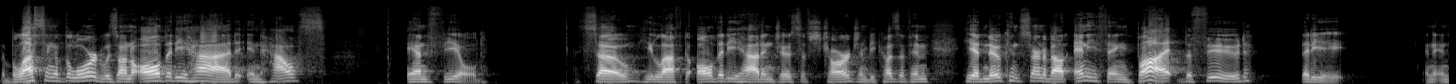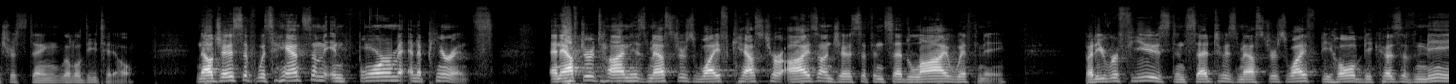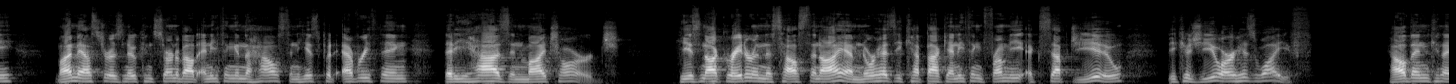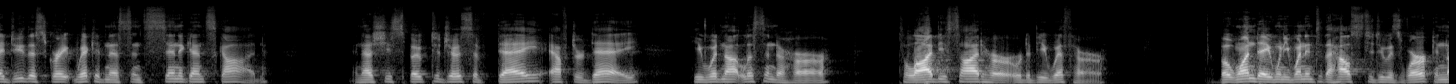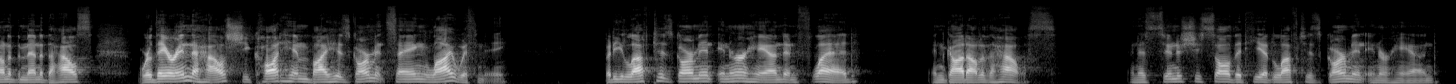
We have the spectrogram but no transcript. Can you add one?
The blessing of the Lord was on all that he had in house and field. So he left all that he had in Joseph's charge, and because of him, he had no concern about anything but the food that he ate. An interesting little detail. Now, Joseph was handsome in form and appearance. And after a time, his master's wife cast her eyes on Joseph and said, Lie with me. But he refused and said to his master's wife, Behold, because of me, my master has no concern about anything in the house, and he has put everything that he has in my charge. He is not greater in this house than I am, nor has he kept back anything from me except you, because you are his wife. How then can I do this great wickedness and sin against God? And as she spoke to Joseph day after day, he would not listen to her, to lie beside her, or to be with her. But one day, when he went into the house to do his work, and none of the men of the house were there in the house, she caught him by his garment, saying, Lie with me. But he left his garment in her hand and fled and got out of the house. And as soon as she saw that he had left his garment in her hand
